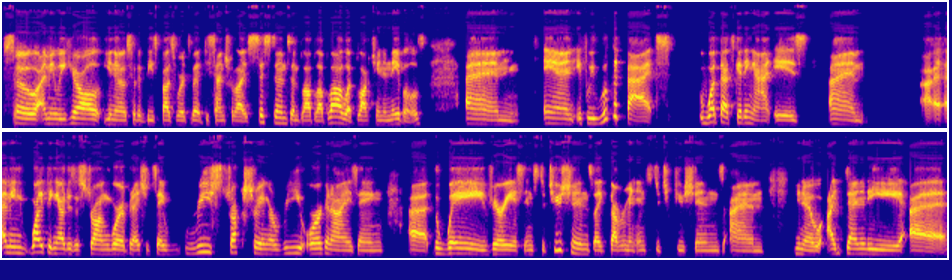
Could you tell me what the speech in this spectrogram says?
so i mean we hear all you know sort of these buzzwords about decentralized systems and blah blah blah what blockchain enables. Um, and if we look at that what that's getting at is um, I, I, mean, wiping out is a strong word, but I should say restructuring or reorganizing uh, the way various institutions, like government institutions, um, you know, identity uh,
